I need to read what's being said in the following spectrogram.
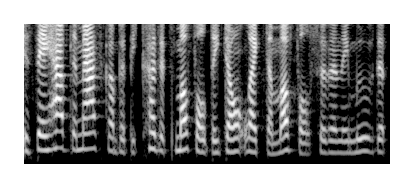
Is they have the mask on, but because it's muffled, they don't like the muffle. So then they move the,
